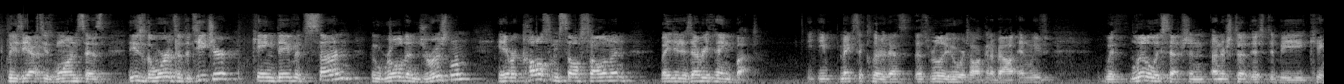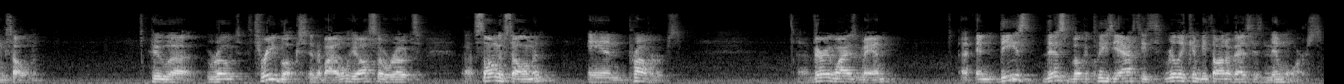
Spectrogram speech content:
Ecclesiastes 1 says, These are the words of the teacher, King David's son, who ruled in Jerusalem. He never calls himself Solomon, but he does everything but. He makes it clear that's, that's really who we're talking about, and we've, with little exception, understood this to be King Solomon, who uh, wrote three books in the Bible. He also wrote uh, Song of Solomon and Proverbs. A very wise man. Uh, and these, this book, Ecclesiastes, really can be thought of as his memoirs.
